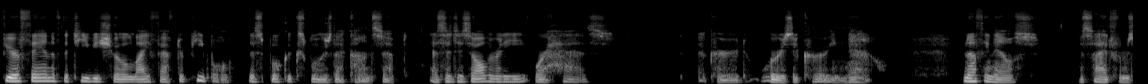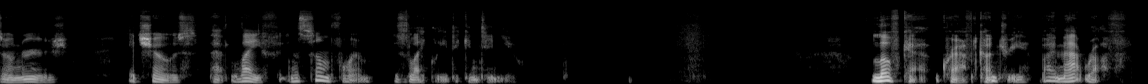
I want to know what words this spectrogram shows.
If you're a fan of the TV show Life After People, this book explores that concept as it is already or has occurred or is occurring now. If nothing else, aside from Zone Rouge, it shows that life in some form is likely to continue. Lovecraft Country by Matt Ruff,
